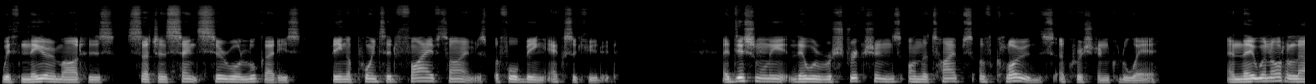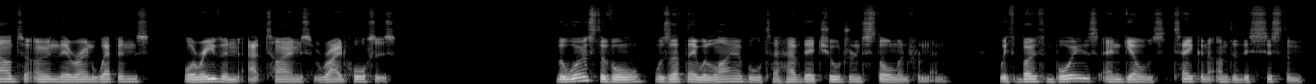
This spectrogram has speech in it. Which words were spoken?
with neo martyrs such as Saint Cyril Lucaris being appointed five times before being executed. Additionally, there were restrictions on the types of clothes a Christian could wear, and they were not allowed to own their own weapons or even, at times, ride horses. The worst of all was that they were liable to have their children stolen from them with both boys and girls taken under this system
